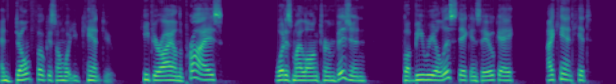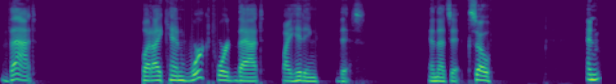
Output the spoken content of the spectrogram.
And don't focus on what you can't do. Keep your eye on the prize. What is my long term vision? But be realistic and say, okay, I can't hit that, but I can work toward that by hitting this. And that's it. So, and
